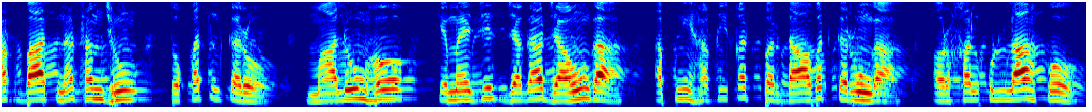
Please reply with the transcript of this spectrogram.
حق بات نہ سمجھوں تو قتل کرو۔ معلوم ہو کہ میں جس جگہ جاؤں گا اپنی حقیقت پر دعوت کروں گا اور خلق اللہ کو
